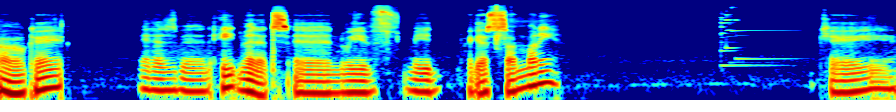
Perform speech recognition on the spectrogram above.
Okay. It has been eight minutes and we've made, I guess, some money. Okay.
